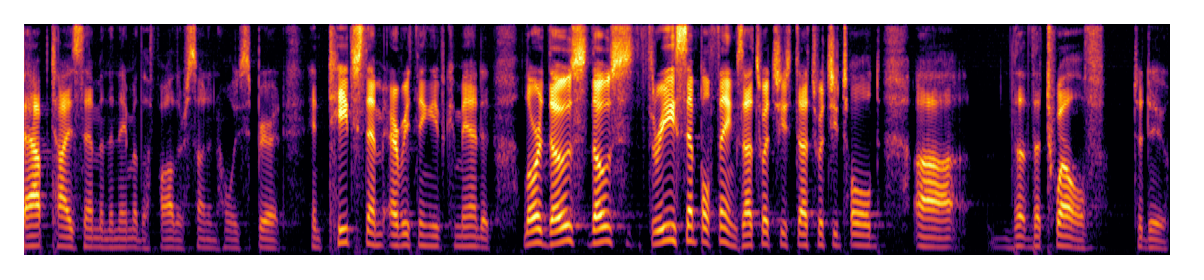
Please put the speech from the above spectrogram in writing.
baptize them in the name of the Father, Son, and Holy Spirit, and teach them everything you've commanded. Lord, those, those three simple things, that's what you, that's what you told uh, the, the 12 to do.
